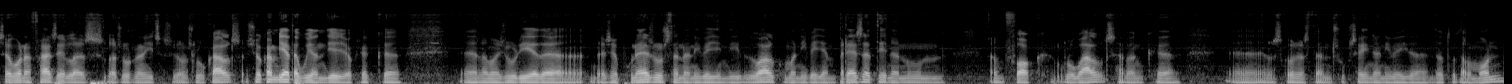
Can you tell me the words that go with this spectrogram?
segona fase les, les organitzacions locals. Això ha canviat avui en dia, jo crec que eh, la majoria de, de japonesos, tant a nivell individual com a nivell empresa, tenen un enfoc global, saben que eh, les coses estan succeint a nivell de, de tot el món.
